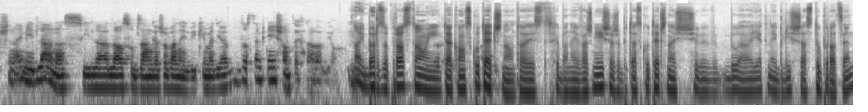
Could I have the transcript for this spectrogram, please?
przynajmniej dla nas i dla, dla osób zaangażowanych w Wikimedia dostępniejszą technologią. No i bardzo prostą i taką skuteczną. To jest chyba najważniejsze, żeby ta skuteczność była jak najbliższa 100%.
